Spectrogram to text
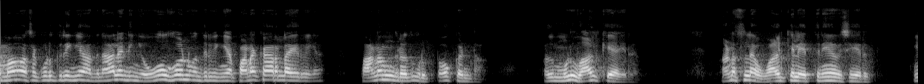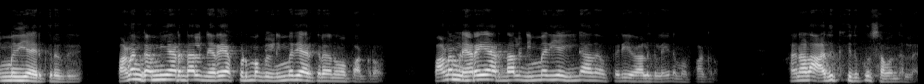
அமாவாசை கொடுக்குறீங்க அதனால நீங்கள் ஓஹோன்னு வந்துடுவீங்க பணக்காரில் ஆயிருவீங்க. பணம்ங்கிறது ஒரு டோக்கன் தான். அது முழு வாழ்க்கையாயிரும். மனசில் வாழ்க்கையில் எத்தனையோ விஷயம் இருக்குது நிம்மதியாக இருக்கிறது. பணம் கம்மியாக இருந்தாலும் நிறையா குடும்பங்கள் நிம்மதியாக இருக்கிறத நம்ம பார்க்குறோம். பணம் நிறையா இருந்தாலும் நிம்மதியே இல்லாத பெரிய ஆளுகளையும் நம்ம பார்க்குறோம். அதனால் அதுக்கு இதுக்கும் சம்மந்தம் இல்லை.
